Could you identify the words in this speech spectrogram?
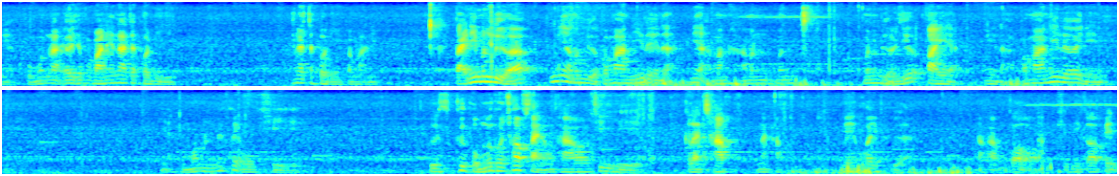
เนี่ยผมว่าน่าเออจะประมาณนี้น่าจะพอดี น่าจะพอดีประมาณนี้ แต่นี่มันเหลือเนี่ยมันเหลือประมาณนี้เลยนะเนี่ยมันมันมันมันเหลือเยอะไปอะนี่นะประมาณนี้เลยนี่เนี่ยผมว่ามันไม่ค่อยโอเค คือคือผมเป็นคนชอบใส่รองเท้าที่กระชับนะครับ ไม่ค่อยเผื่อนะครับ ก็คลิปนี้ก็เป็น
